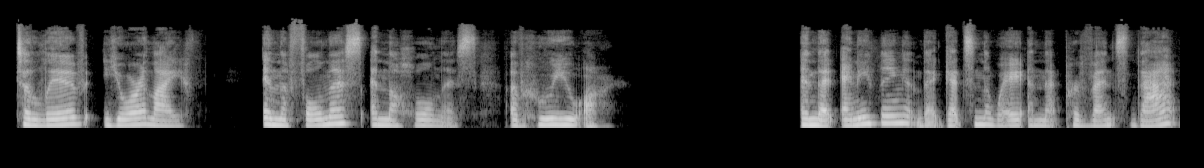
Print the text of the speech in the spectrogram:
to live your life in the fullness and the wholeness of who you are and that anything that gets in the way and that prevents that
